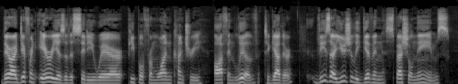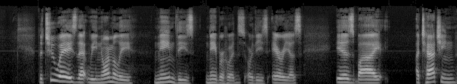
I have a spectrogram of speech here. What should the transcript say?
there are different areas of the city where people from one country often live together these are usually given special names. The two ways that we normally name these neighborhoods or these areas is by attaching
